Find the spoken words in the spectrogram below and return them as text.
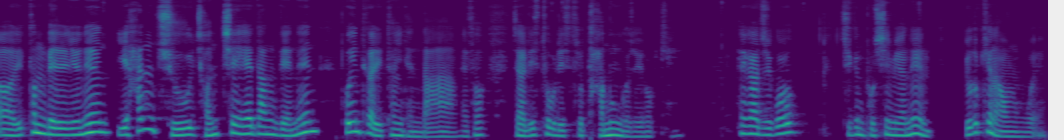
어, return value는 이 한 줄 전체에 해당되는 포인트가 return이 된다. 그래서 제가 list of list로 담은 거죠. 이렇게 해가지고 지금 보시면은 이렇게 나오는 거예요.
